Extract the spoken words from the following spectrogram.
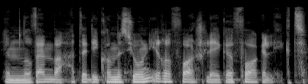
Im November hatte die Kommission ihre Vorschläge vorgelegt.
